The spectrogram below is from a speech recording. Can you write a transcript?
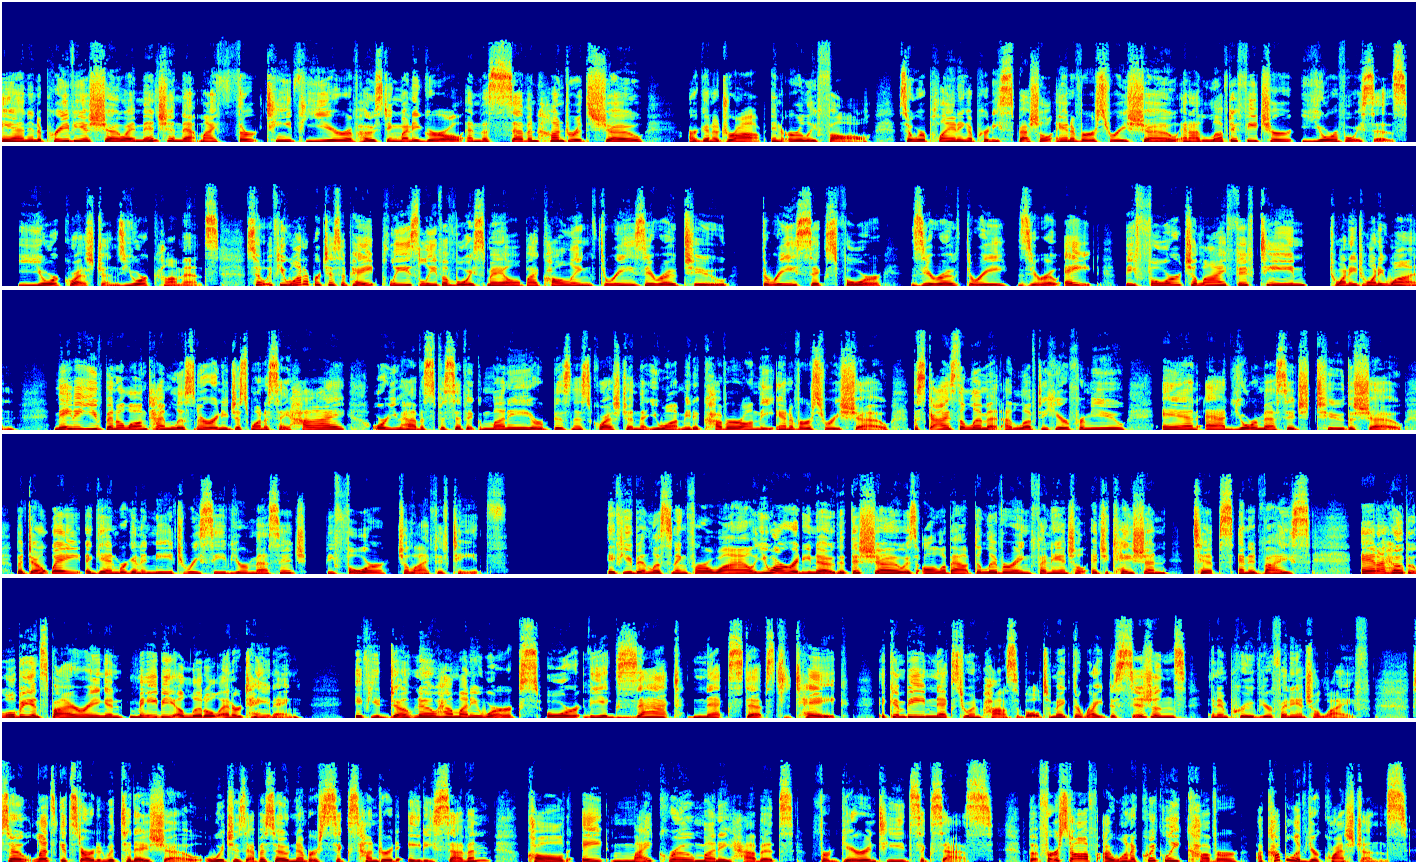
And in a previous show, I mentioned that my 13th year of hosting Money Girl and the 700th show are going to drop in early fall. So we're planning a pretty special anniversary show, and I'd love to feature your voices. Your questions, your comments. So if you want to participate, please leave a voicemail by calling 302 364 0308 before July 15, 2021. Maybe you've been a longtime listener and you just want to say hi, or you have a specific money or business question that you want me to cover on the anniversary show. The sky's the limit. I'd love to hear from you and add your message to the show. But don't wait. Again, we're going to need to receive your message before July 15th. If you've been listening for a while, you already know that this show is all about delivering financial education, tips, and advice. And I hope it will be inspiring and maybe a little entertaining. If you don't know how money works or the exact next steps to take, it can be next to impossible to make the right decisions and improve your financial life. So let's get started with today's show, which is episode number 687 called Eight Micro Money Habits for Guaranteed Success. But first off, I want to quickly cover a couple of your questions.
